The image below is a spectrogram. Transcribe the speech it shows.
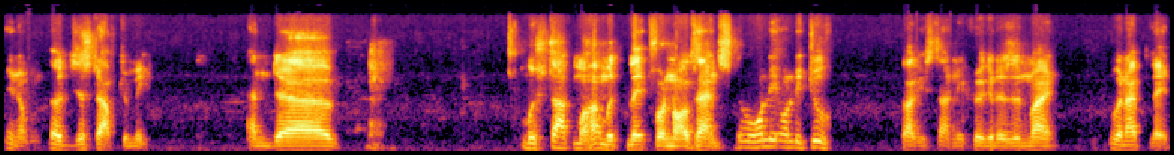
You know, just after me, And uh, Mushtaq Mohammed played for Northants. There were only, only two Pakistani cricketers in mind when I played.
